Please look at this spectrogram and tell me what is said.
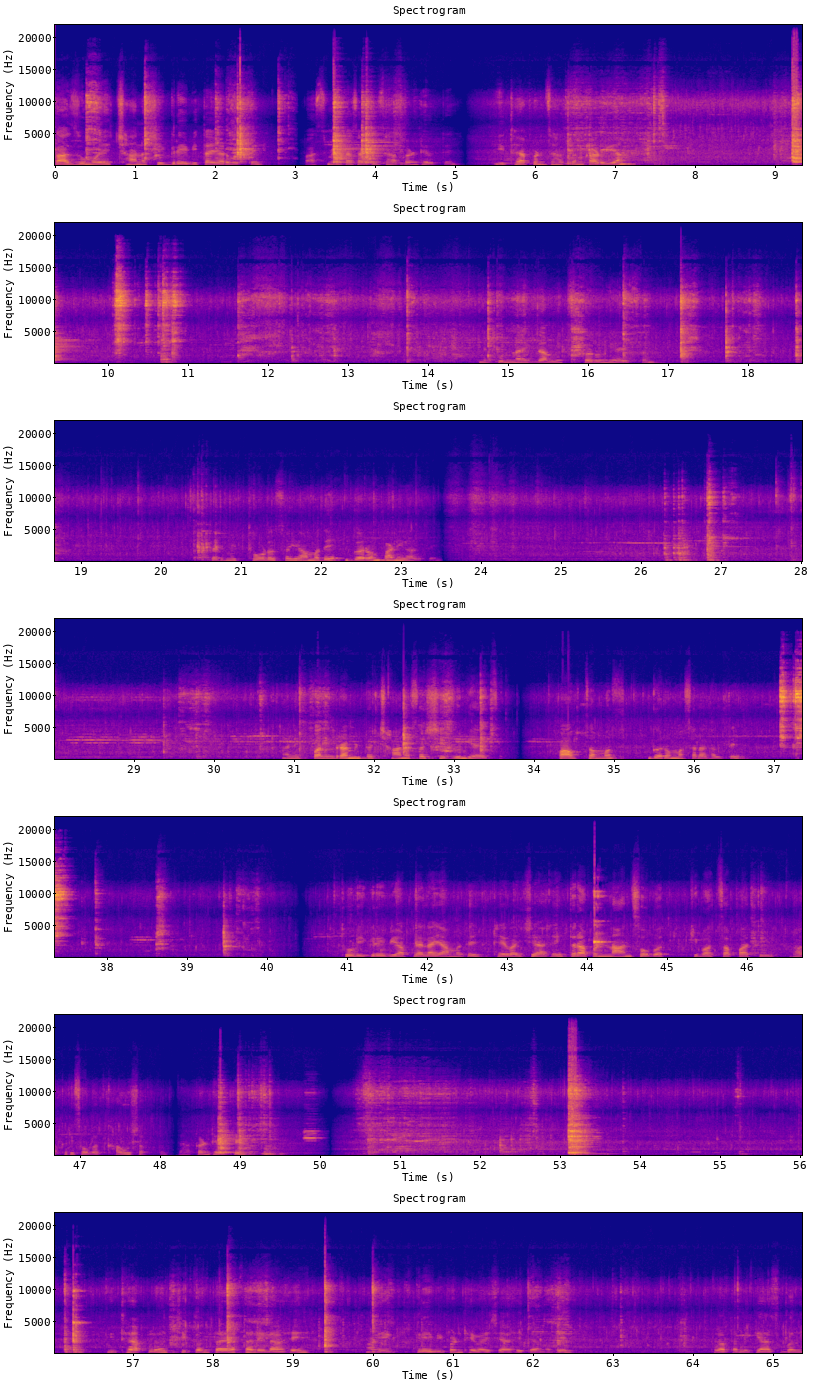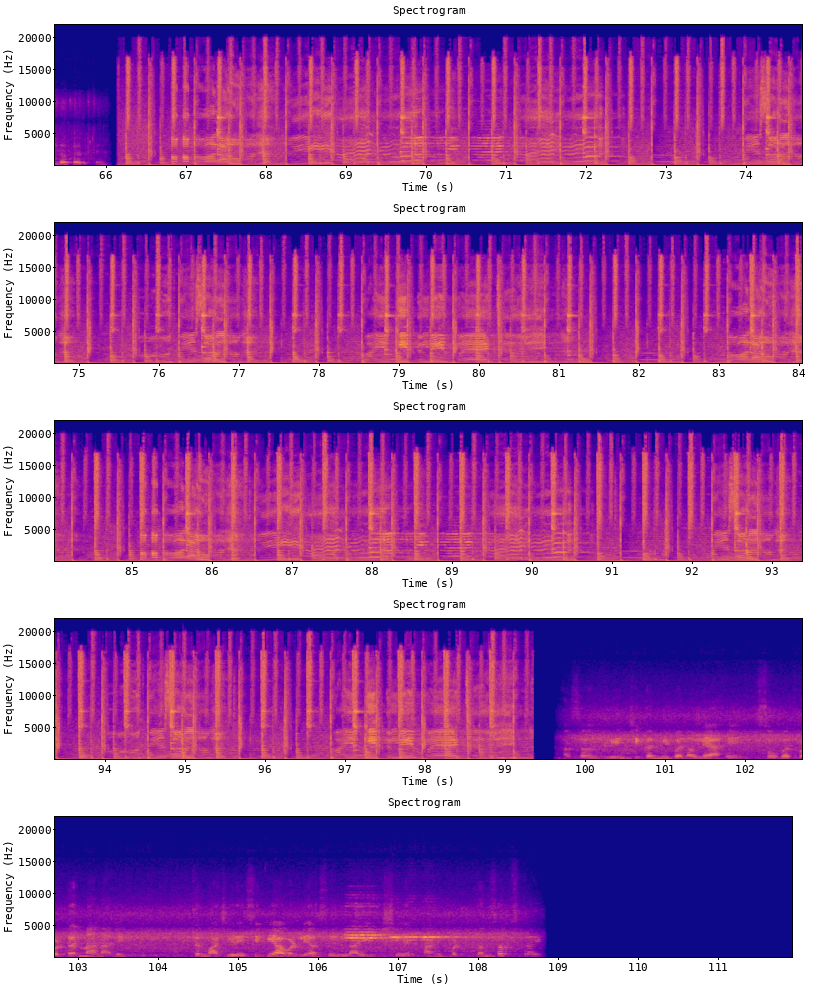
काजूमुळे छान अशी ग्रेव्ही तयार होते. पाच मिनटासाठी झाकण ठेवते. इथे आपण झाकण काढूया. पुन्हा एकदा मिक्स करून घ्यायचं. तर मी थोडंसं यामध्ये गरम पाणी घालते. आणि पंधरा मिनटं छान असं शिजून घ्यायचं. पाव चम्मच गरम मसाला घालते. थोडी ग्रेव्ही आपल्याला यामध्ये ठेवायची आहे तर आपण नानसोबत किंवा चपाती भाकरीसोबत खाऊ शकतो. झाकण ठेवते. इथे आपलं चिकन तयार झालेलं आहे. आणि ग्रेव्ही पण ठेवायची आहे त्यामध्ये. तर आता मी गॅस बंद करते. चिकन मी बनवले आहे. सोबत बटर नान आहे. तर माझी रेसिपी आवडली असेल लाईक शेअर आणि पटकन सबस्क्राईब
